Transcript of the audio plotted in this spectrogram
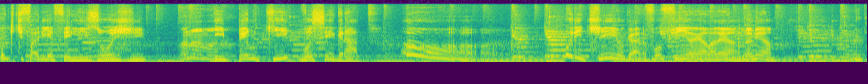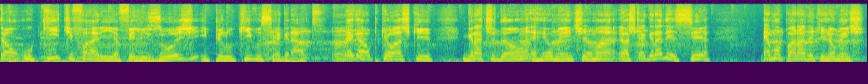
O que te faria feliz hoje e pelo que você é grato? Oh, bonitinho, cara, fofinha ela, né? Não é mesmo? Então, o que te faria feliz hoje e pelo que você é grato? Legal, porque eu acho que gratidão é realmente uma, eu acho que agradecer é uma parada que realmente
